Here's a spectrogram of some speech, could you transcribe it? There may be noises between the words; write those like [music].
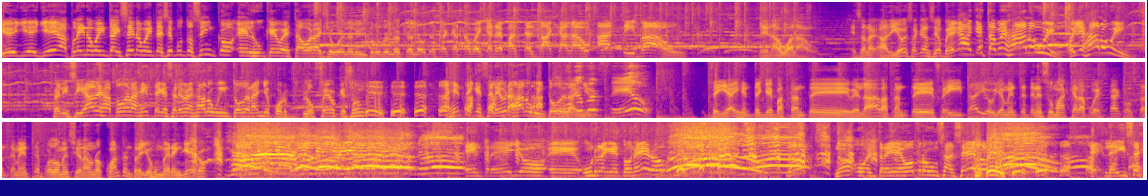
Yeah, yeah, yeah. Play 96, 96.5. El juqueo a esta hora. Joel, el intruder de este lado de Zacatau. Hay que reparte el bacalao activado. De lado a lado. Esa es la- adiós, esa canción. Venga, que estamos en Halloween. Oye, Halloween. Felicidades a toda la gente que celebra Halloween todo el año por lo feo que son. Hay gente que celebra Halloween todo el ¿Cómo que año. feo? Sí, hay gente que es bastante, ¿verdad? Bastante feita y obviamente tiene su máscara puesta constantemente. Puedo mencionar unos cuantos, entre ellos un merenguero. Entre ellos eh, un reggaetonero. No, no, o entre otros un salsero. Eh, le dice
